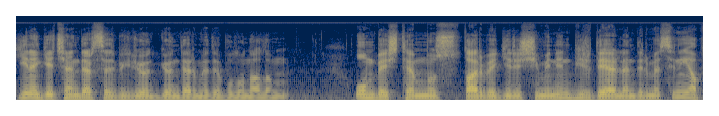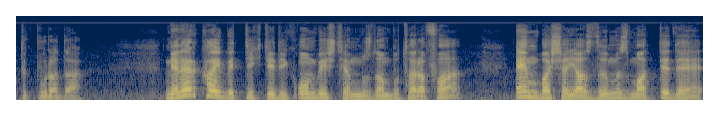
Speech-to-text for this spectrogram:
Yine geçen derse bir göndermede bulunalım. 15 Temmuz darbe girişiminin bir değerlendirmesini yaptık burada. Neler kaybettik dedik 15 Temmuz'dan bu tarafa en başa yazdığımız madde de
